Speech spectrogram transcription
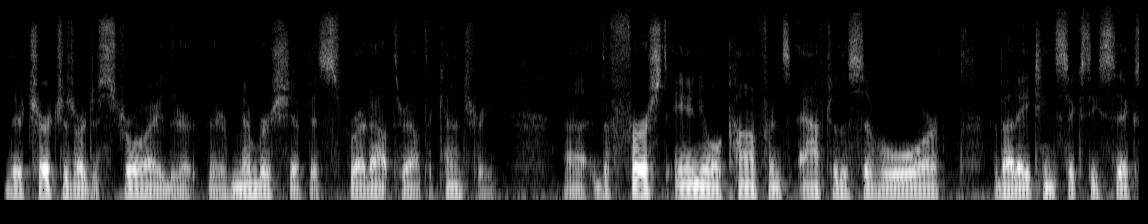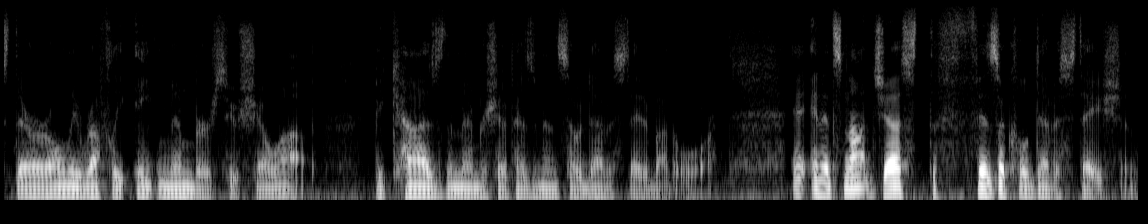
their churches are destroyed. Their, their membership is spread out throughout the country. Uh, the first annual conference after the Civil War, about 1866, there are only roughly eight members who show up because the membership has been so devastated by the war. And, and it's not just the physical devastation.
